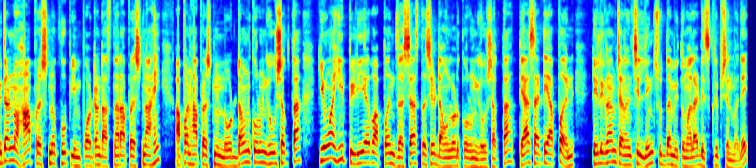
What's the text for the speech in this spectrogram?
मित्रांनो हा प्रश्न खूप इम्पॉर्टंट असणारा प्रश्न आहे. आपण हा प्रश्न नोट डाऊन करून घेऊ शकता किंवा ही पी डी एफ आपण जशाच तसे डाउनलोड करून घेऊ शकता. त्यासाठी आपण टेलिग्राम चॅनलची लिंकसुद्धा मी तुम्हाला डिस्क्रिप्शनमध्ये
